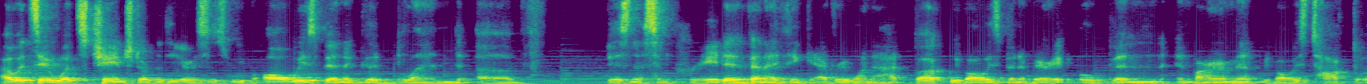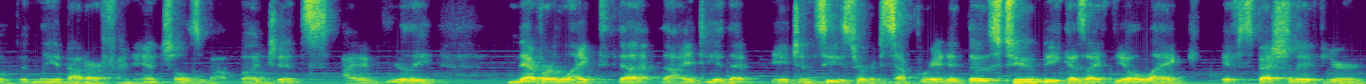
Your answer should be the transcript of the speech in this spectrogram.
I would say what's changed over the years is we've always been a good blend of business and creative. And I think everyone at Buck, we've always been a very open environment. We've always talked openly about our financials, about budgets. I really never liked the, the idea that agencies sort of separated those two because I feel like, if, especially if you're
